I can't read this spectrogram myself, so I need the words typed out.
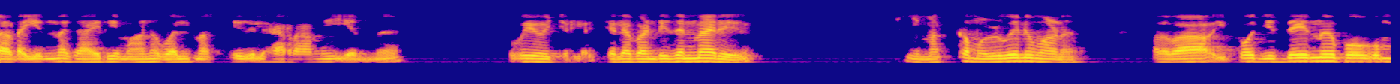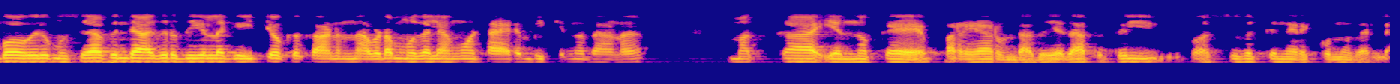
തടയുന്ന കാര്യമാണ് വൽ മസ്ജിദുൽ ഹറാമി എന്ന് ഉപയോഗിച്ചിട്ടുള്ളത്. ചില പണ്ഡിതന്മാര് ഈ മക്ക മുഴുവനുമാണ്. അഥവാ ഇപ്പോൾ ജിദ്ദയിൽ നിന്ന് പോകുമ്പോൾ ഒരു മുസാഫിന്റെ ആകൃതിയുള്ള ഗേറ്റ് ഒക്കെ കാണുന്ന അവിടെ മുതൽ അങ്ങോട്ട് ആരംഭിക്കുന്നതാണ് മക്ക എന്നൊക്കെ പറയാറുണ്ട്. അത് യഥാർത്ഥത്തിൽ വസ്തുതക്ക് നിരക്കുന്നതല്ല.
